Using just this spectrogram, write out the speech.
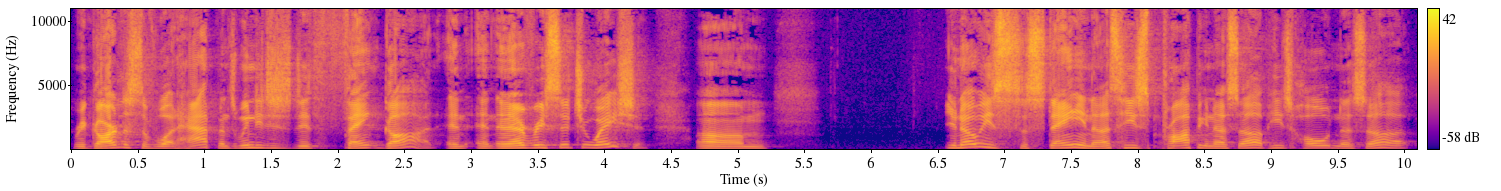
regardless of what happens, we need just to thank God in, in, in every situation. Um, you know, He's sustaining us, He's propping us up, He's holding us up.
